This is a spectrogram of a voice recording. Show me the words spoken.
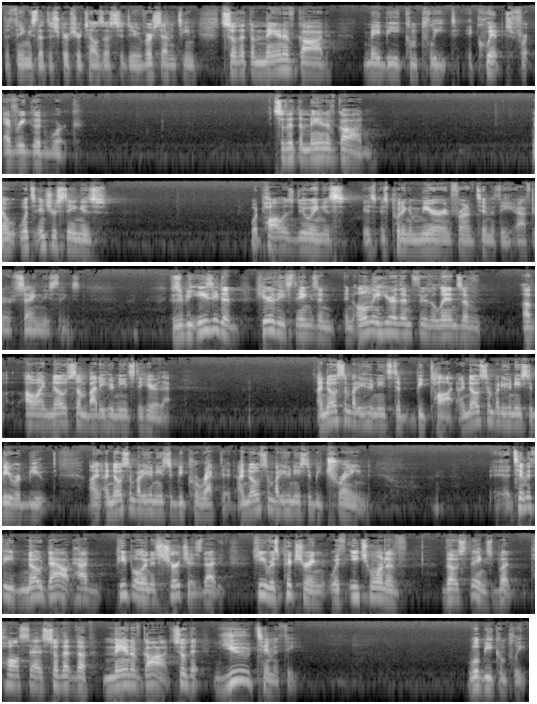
the things that the scripture tells us to do. Verse 17, so that the man of God may be complete, equipped for every good work. So that the man of God. Now, what's interesting is what Paul is doing is, is, is putting a mirror in front of Timothy after saying these things. Because it would be easy to hear these things and, and only hear them through the lens of, of oh, I know somebody who needs to hear that. I know somebody who needs to be taught. I know somebody who needs to be rebuked. I, I know somebody who needs to be corrected. I know somebody who needs to be trained. Uh, Timothy, no doubt, had people in his churches that he was picturing with each one of those things. But Paul says, so that the man of God, so that you, Timothy, will be complete.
